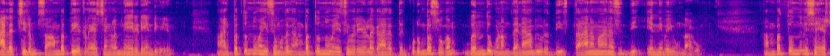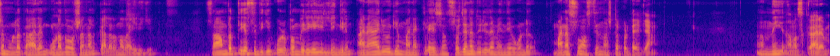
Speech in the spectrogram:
അലച്ചിലും സാമ്പത്തിക ക്ലേശങ്ങളും നേരിടേണ്ടി വരും. നാൽപ്പത്തൊന്ന് വയസ്സ് മുതൽ അമ്പത്തൊന്ന് വയസ്സ് വരെയുള്ള കാലത്ത് കുടുംബസുഖം ബന്ധുഗുണം ധനാഭിവൃദ്ധി സ്ഥാനമാനസിദ്ധി എന്നിവയും ഉണ്ടാകും. അമ്പത്തൊന്നിന് ശേഷമുള്ള കാലം ഗുണദോഷങ്ങൾ കലർന്നതായിരിക്കും. സാമ്പത്തിക സ്ഥിതിക്ക് കുഴപ്പം വരികയില്ലെങ്കിലും അനാരോഗ്യം മനക്ലേശം സ്വജന ദുരിതം എന്നിവ കൊണ്ട് മനസ്വാസ്ഥ്യം നഷ്ടപ്പെട്ടേക്കാം. നന്ദി നമസ്കാരം.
